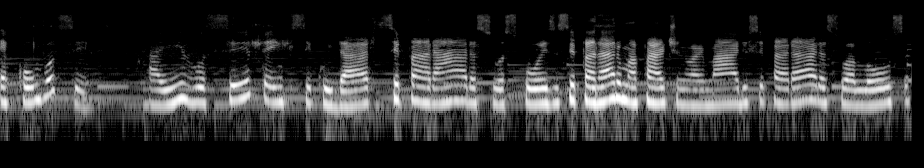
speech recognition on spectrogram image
é com você. Aí você tem que se cuidar, separar as suas coisas, separar uma parte no armário, separar a sua louça.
